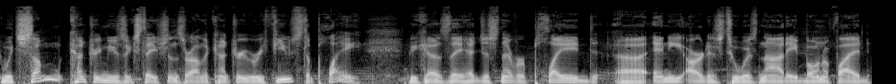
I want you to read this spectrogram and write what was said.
which some country music stations around the country refused to play because they had just never played uh, any artist who was not a bona fide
